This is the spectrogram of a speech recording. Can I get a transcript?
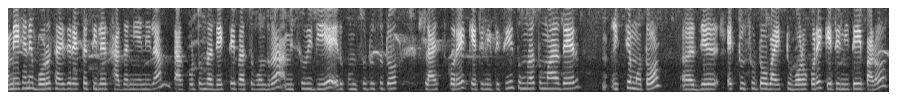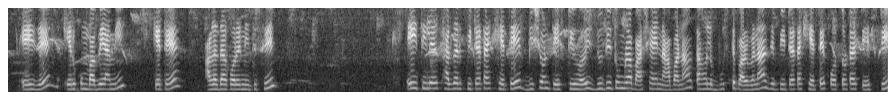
আমি এখানে বড় সাইজের একটা তিলের খাজা নিয়ে নিলাম। তারপর তোমরা দেখতেই পাচ্ছ বন্ধুরা, আমি ছুরি দিয়ে এরকম ছোটো ছোটো স্লাইস করে কেটে নিতেছি। তোমরা তোমাদের ইচ্ছে মতো যে একটু ছোটো বা একটু বড় করে কেটে নিতেই পারো। এই যে, এরকমভাবে আমি কেটে আলাদা করে নিতেছি। এই তিলের খাজার পিঠাটা খেতে ভীষণ টেস্টি হয়। যদি তোমরা বাসায় না বানাও, তাহলে বুঝতে পারবে না যে পিঠাটা খেতে কতটা টেস্টি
